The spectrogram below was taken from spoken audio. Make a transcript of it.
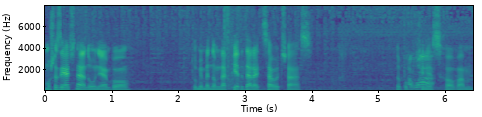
Muszę zjechać na dół, nie? Bo Tu mnie będą napierdalać cały czas. Dopóki się nie schowam.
